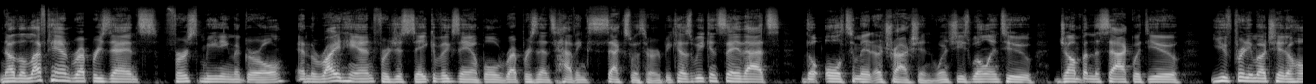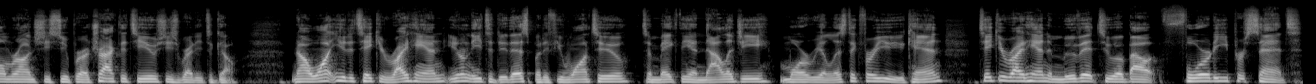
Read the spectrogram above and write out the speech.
Now, the left hand represents first meeting the girl, and the right hand, for just sake of example, represents having sex with her because we can say that's the ultimate attraction. When she's willing to jump in the sack with you, you've pretty much hit a home run. She's super attracted to you, she's ready to go. Now, I want you to take your right hand. You don't need to do this, but if you want to, to make the analogy more realistic for you, you can. Take your right hand and move it to about 40%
